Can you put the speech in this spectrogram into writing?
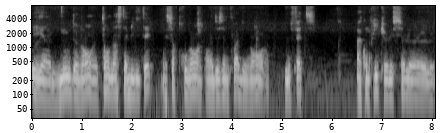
Et euh, nous, devant euh, tant d'instabilité, et se retrouvant euh, pour la deuxième fois devant euh, le fait accompli que le seul, euh, le,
